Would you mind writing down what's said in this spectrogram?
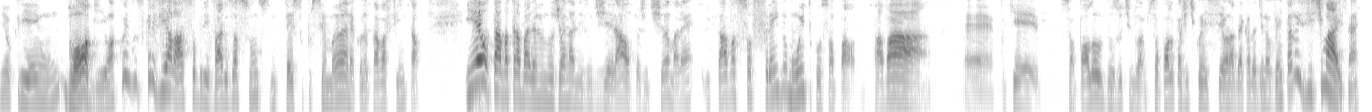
eu criei um blog, uma coisa, eu escrevia lá sobre vários assuntos, um texto por semana, quando eu estava afim e tal. E eu estava trabalhando no jornalismo de geral, que a gente chama, né? E estava sofrendo muito com o São Paulo. Tava. É, porque São Paulo, dos últimos. São Paulo que a gente conheceu na década de 90 não existe mais, né?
